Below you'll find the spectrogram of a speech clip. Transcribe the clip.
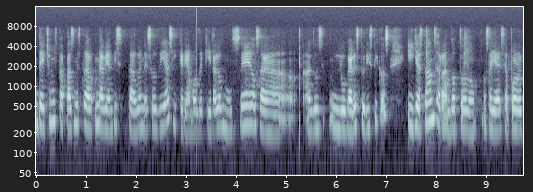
de hecho, mis papás me, habían visitado en esos días y queríamos de que ir a los museos, a, los lugares turísticos y ya estaban cerrando todo. O sea, ya decía, por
